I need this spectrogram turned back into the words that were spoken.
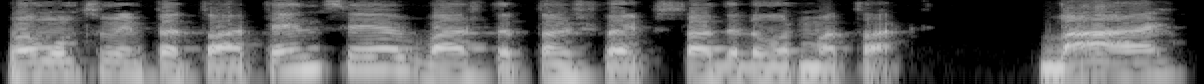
Vă mulțumim pentru atenție, vă așteptăm și la episoadele următoare. Bye!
